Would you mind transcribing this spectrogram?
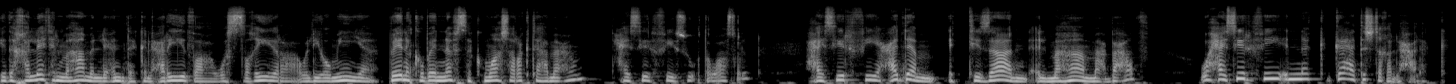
إذا خليت المهام اللي عندك العريضة والصغيرة واليومية بينك وبين نفسك وما شاركتها معهم حيصير في سوء تواصل حيصير في عدم اتزان المهام مع بعض وحيصير في إنك قاعد تشتغل لحالك.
